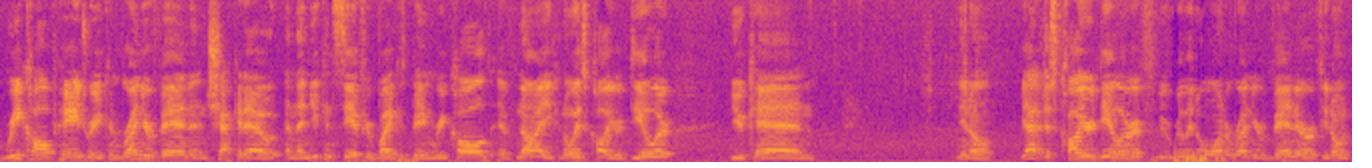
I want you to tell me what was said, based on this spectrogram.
recall page where you can run your VIN and check it out and then you can see if your bike is being recalled. If not, you can always call your dealer. You can, you know, yeah, just call your dealer if you really don't want to run your VIN or if you don't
